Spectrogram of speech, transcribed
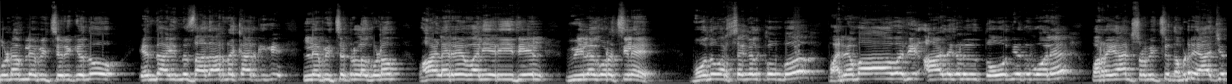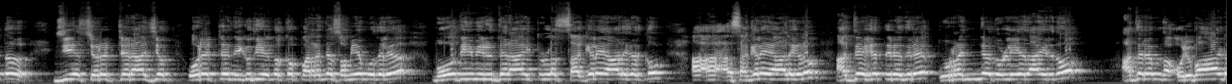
ഗുണം ലഭിച്ചിരിക്കുന്നു. എന്താ ഇന്ന് സാധാരണക്കാർക്ക് ലഭിച്ചിട്ടുള്ള ഗുണം? വളരെ വലിയ രീതിയിൽ വില കുറച്ചില്ലേ മൂന്ന് വർഷങ്ങൾക്ക് മുമ്പ് പരമാവധി ആളുകൾ ഇത് തോന്നിയതുപോലെ പറയാൻ ശ്രമിച്ചു. നമ്മുടെ രാജ്യത്ത് ജി എസ് ഒരൊറ്റ രാജ്യം ഒരൊറ്റ നികുതി എന്നൊക്കെ പറഞ്ഞ സമയം മുതൽ മോദി വിരുദ്ധരായിട്ടുള്ള സകല ആളുകൾക്കും സകല ആളുകളും അദ്ദേഹത്തിനെതിരെ ഉറഞ്ഞു തുള്ളിയതായിരുന്നു. അത്തരം ഒരുപാട്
